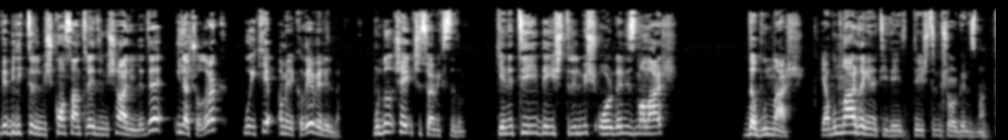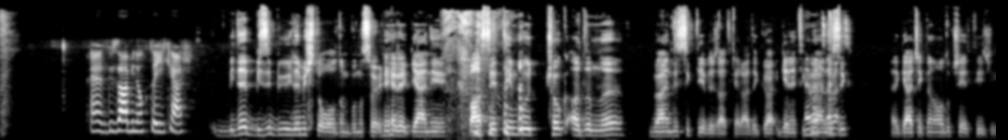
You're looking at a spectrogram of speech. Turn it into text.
ve biriktirilmiş, konsantre edilmiş haliyle de ilaç olarak bu iki Amerikalıya verildi. Bunu şey için söylemek istedim. Genetiği değiştirilmiş organizmalar da bunlar. Ya bunlar da genetiği de- değiştirilmiş organizma. Evet güzel bir nokta İlker. bir de bizi büyülemiş de oldum bunu söyleyerek. Yani bahsettiğim bu çok adımlı mühendislik diyebiliriz artık herhalde. Genetik Evet, mühendislik e, gerçekten oldukça etkileyici.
